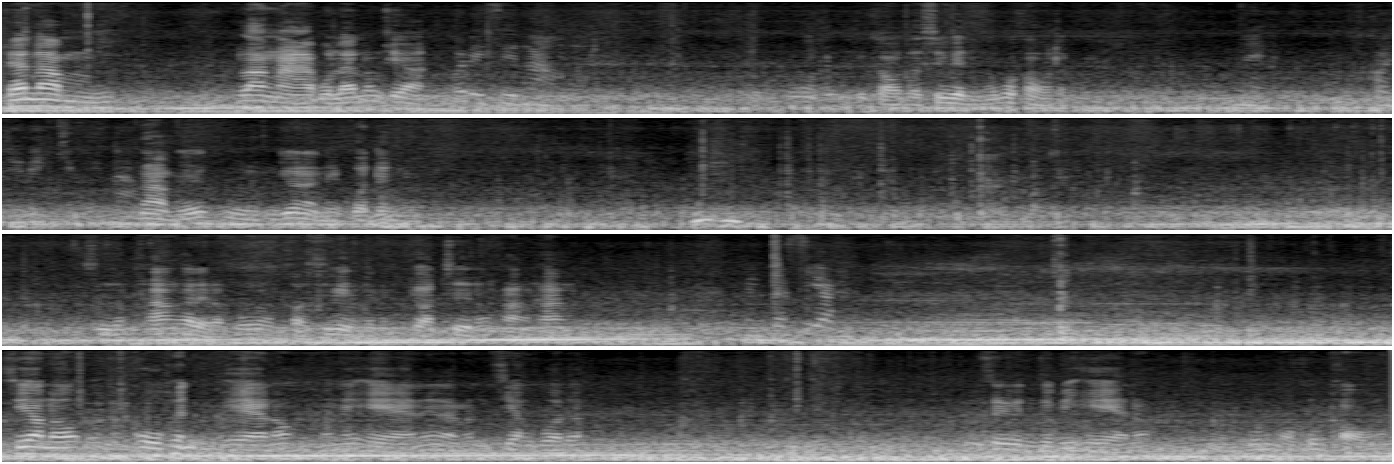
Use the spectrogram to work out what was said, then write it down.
แค่น้ำล่างหนาหมดแล้วต้องเชียร์ก็ได้ซื้อหนาวนะโอ้ยเขาแต่ซื้อเป็นเขาก็เขาแต่เขาจะได้กินอีกหนาวน้ำเยอะเยอะหน่อยนี่กดหนึ่งซื้อน้ำทางก็ได้หรอกเพราะว่าเขาซื้อเป็นมันจอดซื้อน้ำทางทางมันจะเสี่ยงเสียงเนาะโอเพนแอร์เนาะมันให้แอร์นี่แหละมันเสียงกว่าเด้อเซเว่นก็มีแอร์เนาะ ของคุณเขาเนาะ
